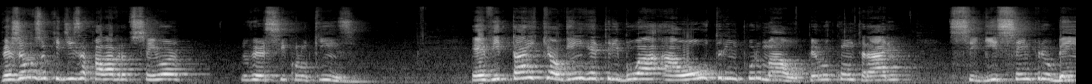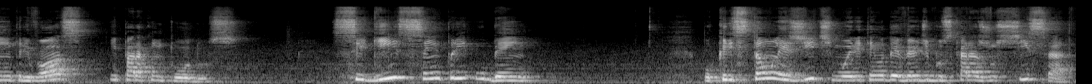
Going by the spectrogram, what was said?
Vejamos o que diz a palavra do Senhor no versículo 15. Evitai que alguém retribua a outrem por mal, pelo contrário, segui sempre o bem entre vós e para com todos. Segui sempre o bem. O cristão legítimo, ele tem o dever de buscar a justiça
